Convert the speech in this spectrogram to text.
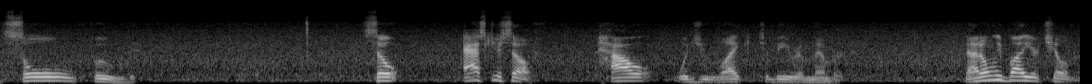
Soul food. So ask yourself, how would you like to be remembered? Not only by your children,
